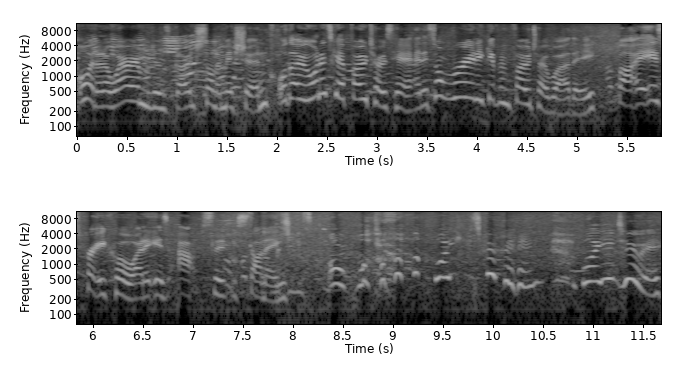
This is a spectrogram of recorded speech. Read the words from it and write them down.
Oh, I don't know where Imogen's going, she's on a mission. Although we wanted to get photos here, and it's not really given photo worthy, but it is pretty cool and it is absolutely stunning. Oh, what, what are you doing? What are you doing?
